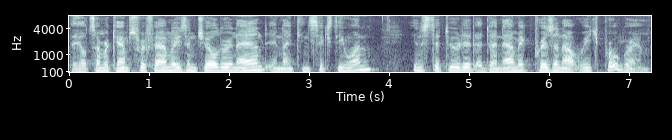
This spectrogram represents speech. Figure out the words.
They held summer camps for families and children and, in 1961, instituted a dynamic prison outreach program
